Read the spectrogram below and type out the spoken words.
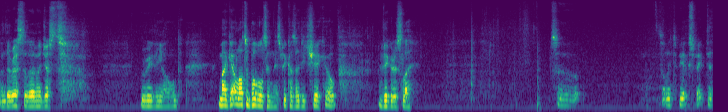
And the rest of them are just really old. Might get a lot of bubbles in this because I did shake it up vigorously. So it's only to be expected.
